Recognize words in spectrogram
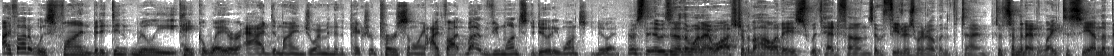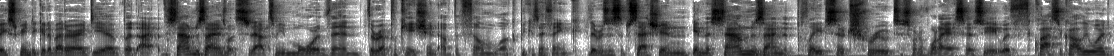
I thought it was fun, but it didn't really take away or add to my enjoyment of the picture personally. I thought, but if he wants to do it, he wants to do it. It was, it was another one I watched over the holidays with headphones. The theaters weren't open at the time. So it's something I'd like to see on the big screen to get a better idea. But I, the sound design is what stood out to me more than the replication of the film look, because I think there was this obsession in the sound design that played so true to sort of what I associate with classic Hollywood.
